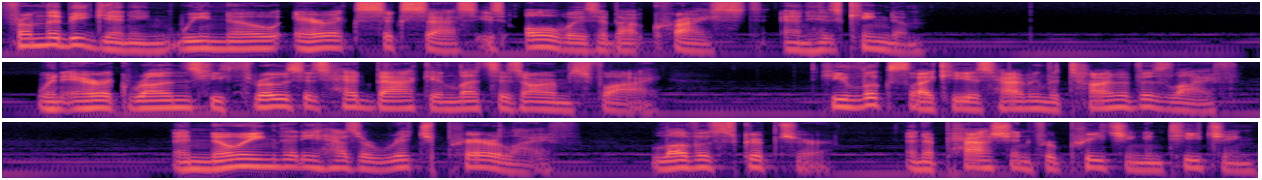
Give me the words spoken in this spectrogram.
From the beginning, we know Eric's success is always about Christ and his kingdom. When Eric runs, he throws his head back and lets his arms fly. He looks like he is having the time of his life. And knowing that he has a rich prayer life, love of Scripture, and a passion for preaching and teaching,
